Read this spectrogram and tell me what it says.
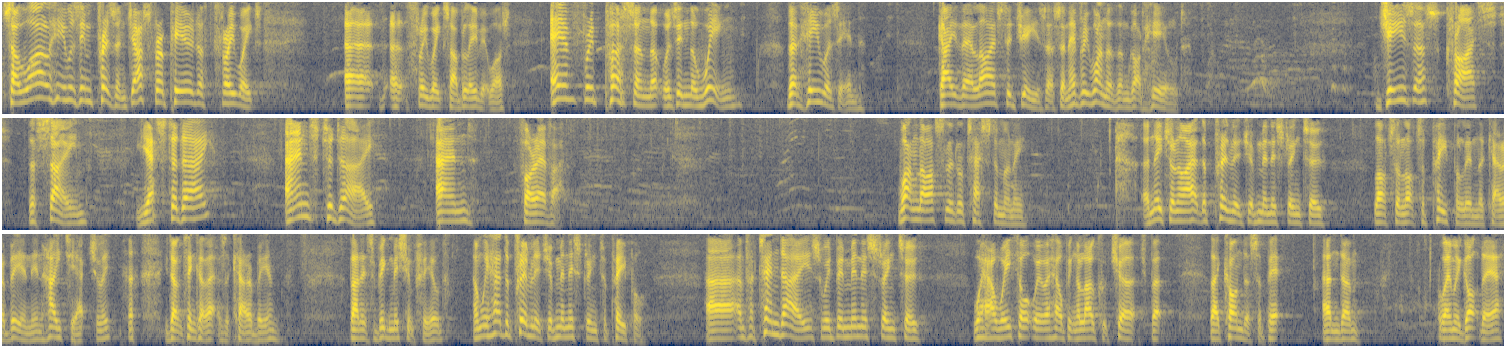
So while he was in prison, just for a period of three weeks, uh, uh, three weeks I believe it was, every person that was in the wing that he was in gave their lives to Jesus, and every one of them got healed. Jesus Christ, the same yesterday and today and forever. One last little testimony. Anita and I had the privilege of ministering to lots and lots of people in the Caribbean, in Haiti actually. you don't think of that as a Caribbean, but it's a big mission field. And we had the privilege of ministering to people. Uh, and for 10 days, we'd been ministering to, well, we thought we were helping a local church, but they conned us a bit. And um, when we got there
